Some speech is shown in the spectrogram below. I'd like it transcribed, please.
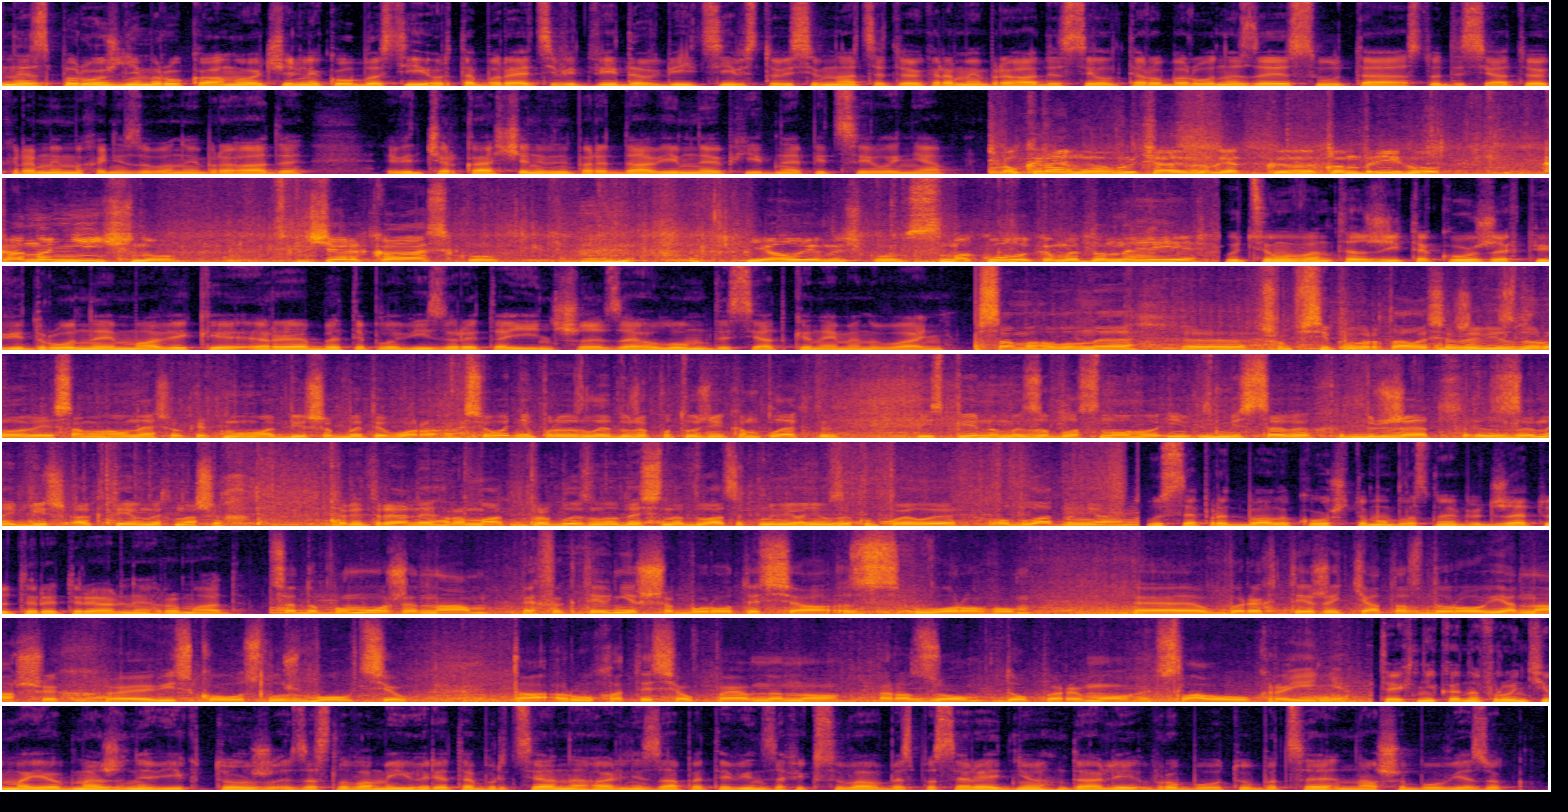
Не з порожніми руками очільник області Ігор Таборець відвідав бійців 118-ї окремої бригади сил тероборони ЗСУ та 110-ї окремої механізованої бригади. Від Черкащини він передав їм необхідне підсилення. Окремо вручаю як е, комбрігу канонічну черкаську ялиночку з смакуликами до неї. У цьому вантажі також впівдрони, мавіки, реби, тепловізори та інше. Загалом десятки найменувань. Саме головне, е, щоб всі поверталися живі, здорові, і саме головне, щоб якомога більше бити ворога. Сьогодні привезли дуже потужні комплекти, і спільно ми з обласного і з місцевих бюджет з найбільш активних наших територіальних громад приблизно десь на 20 мільйонів закупили обладнання. Усе придбали коштом обласного бюджету територіальних громад. Це допоможе нам ефективніше боротися з ворогом, е, вберегти життя та здоров'я наших е, військовослужбовців та рухатися впевнено разом до перемоги. Слава Україні! Техніка на фронті має обмежений вік, тож, за словами Ігоря Табурця, нагальні запити він зафіксував безпосередньо далі в роботу, бо це наш обов'язок.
